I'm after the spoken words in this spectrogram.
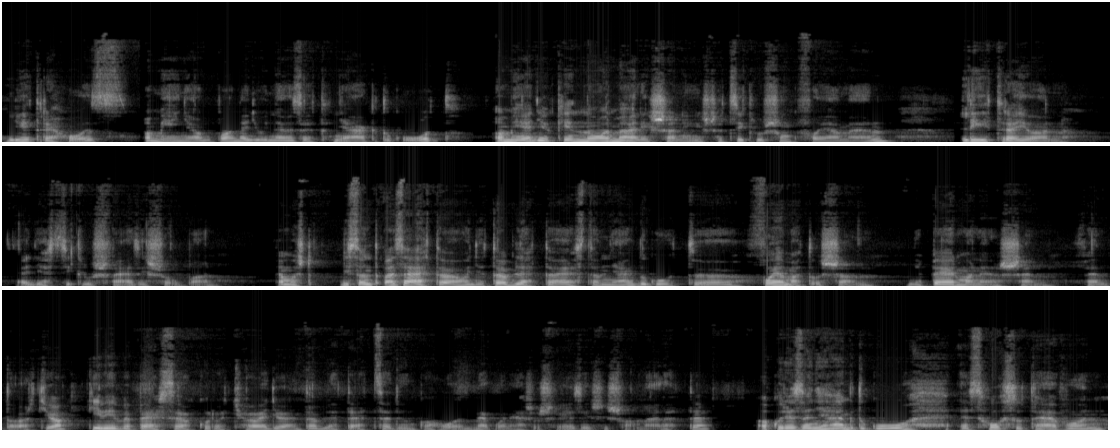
létrehoz a ményakban egy úgynevezett nyákdugót, ami egyébként normálisan is a ciklusunk folyamán létrejön egyes ciklusfázisokban. Na most viszont azáltal, hogy a tabletta ezt a nyákdugót folyamatosan, permanensen fenntartja, kivéve persze akkor, hogyha egy olyan tablettát szedünk, ahol megvonásos vérzés is van mellette, akkor ez a nyákdugó, ez hosszú távon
